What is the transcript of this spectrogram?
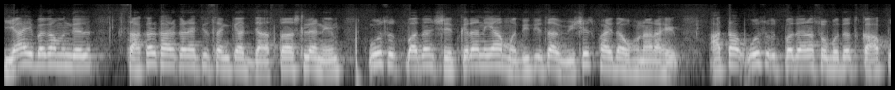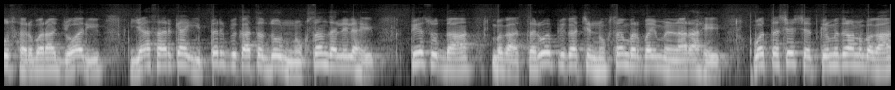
या विभागामध्ये साखर कारखान्याची संख्या जास्त असल्याने ऊस उत्पादन शेतकऱ्यांना या मदतीचा विशेष फायदा होणार आहे. आता ऊस उत्पादनासोबतच कापूस हरभरा ज्वारी यासारख्या इतर पिकाचं जो नुकसान झालेले आहे ते सुद्धा बघा सर्व पिकाची नुकसान भरपाई मिळणार आहे. व तसेच शेतकरी मित्रांनो बघा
